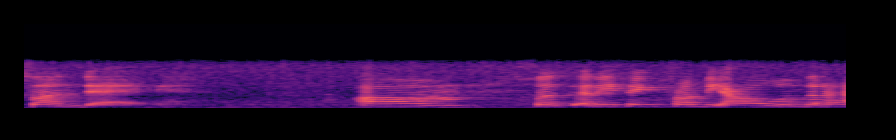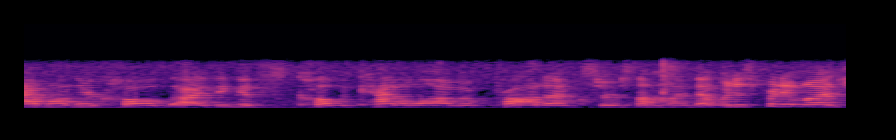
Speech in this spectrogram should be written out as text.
Sunday. Um, so it's anything from the album that I have on there called, I think it's called the Catalog of Products or something like that, which is pretty much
